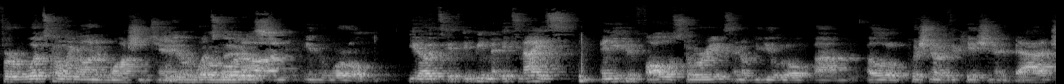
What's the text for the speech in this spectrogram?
for what's going on in Washington or what's going on in the world, you know, it's it, it'd be it's nice, and you can follow stories, and it'll give you a little um, a little push notification and badge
